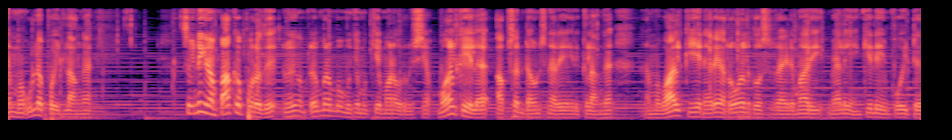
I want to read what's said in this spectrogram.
நம்ம உள்ளே போயிடலாங்க. ஸோ இன்றைக்கி நான் பார்க்க போகிறது ரொம்ப ரொம்ப மிக முக்கியமான ஒரு விஷயம். வாழ்க்கையில் அப்ஸ் அண்ட் டவுன்ஸ் நிறைய இருக்கலாங்க. நம்ம வாழ்க்கையே நிறைய ரோலர் கோஸ்டர் ரைடு மாதிரி மேலேயும் கீழேயும் போயிட்டு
